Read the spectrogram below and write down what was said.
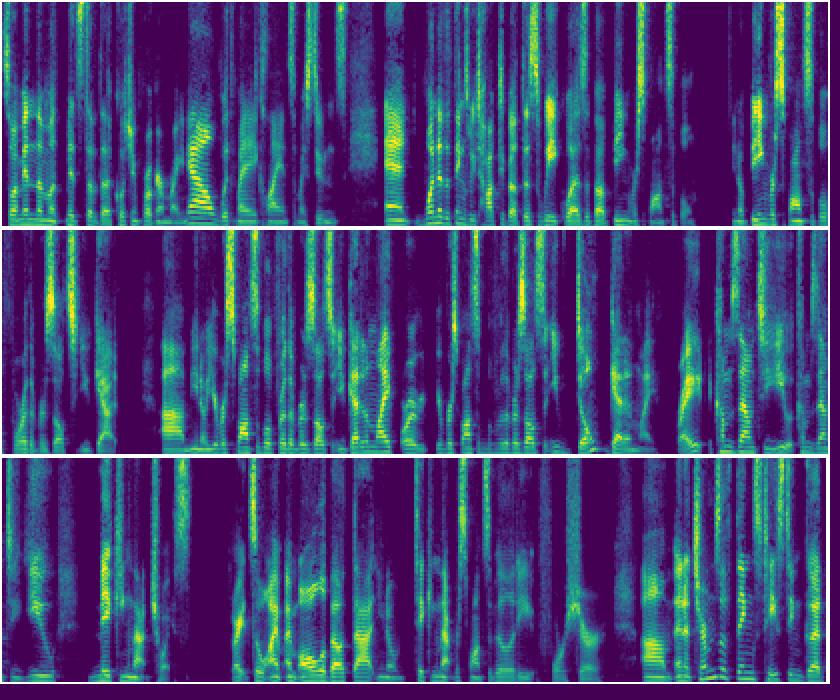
So I'm in the midst of the coaching program right now with my clients and my students. And one of the things we talked about this week was about being responsible. You know, being responsible for the results that you get um, you know you're responsible for the results that you get in life or you're responsible for the results that you don't get in life right? It comes down to you. It comes down to you making that choice right? So i'm, I'm all about that you know taking that responsibility for sure. Um, and in terms of things tasting good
